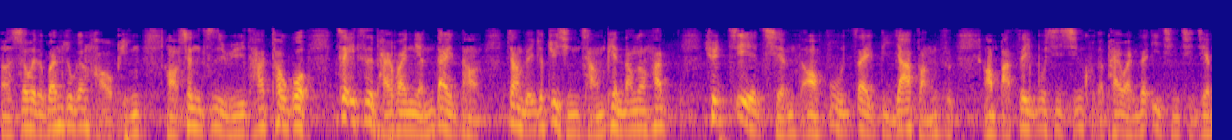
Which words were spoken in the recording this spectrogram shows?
呃社会的关注跟好评，好，甚至于他透过这一次徘徊年代啊这样的一个剧情长片当中，他去借钱啊负债抵押房子，然后把这一部戏辛苦的拍完，在疫情期间，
